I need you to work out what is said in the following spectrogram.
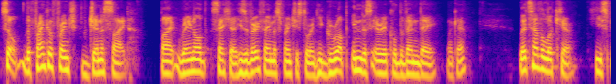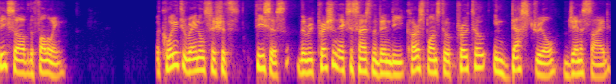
So, the Franco-French genocide by Reynald Secher. He's a very famous French historian. He grew up in this area called the Vendée. Okay. Let's have a look here. He speaks of the following. According to Reynald Secher's thesis, the repression exercised in the Vendée corresponds to a proto industrial genocide,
